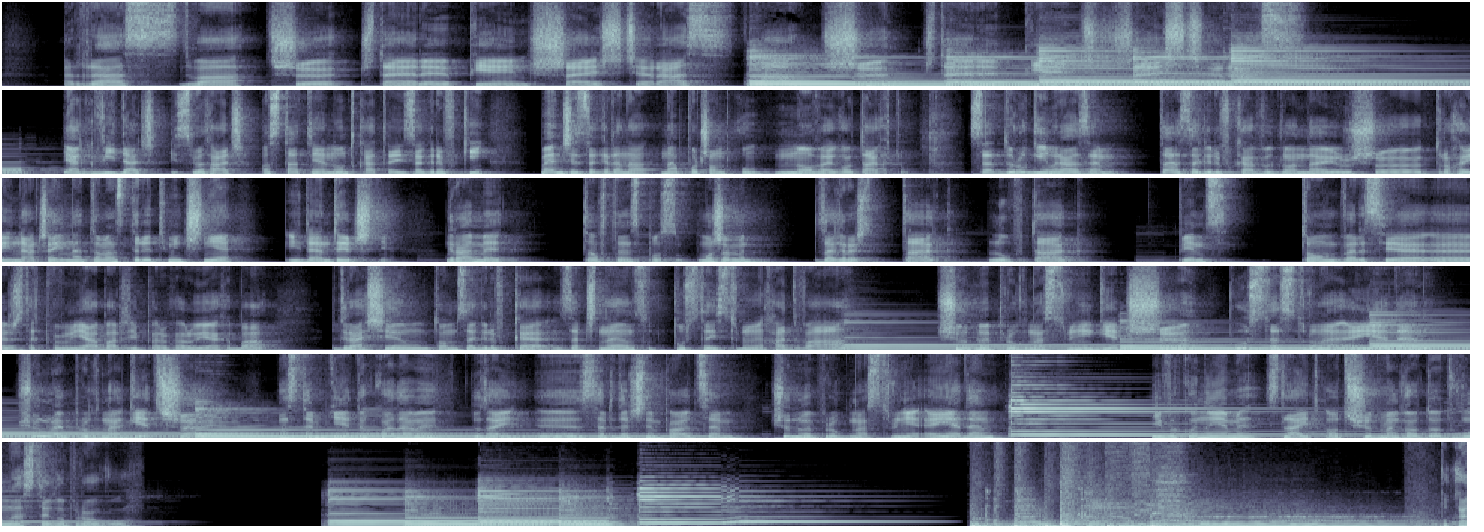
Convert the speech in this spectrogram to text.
Raz, dwa, trzy, cztery, pięć, sześć, raz, dwa, trzy, cztery, pięć, sześć, raz. Jak widać i słychać, ostatnia nutka tej zagrywki będzie zagrana na początku nowego taktu. Za drugim razem ta zagrywka wygląda już e, trochę inaczej, natomiast rytmicznie identycznie. Gramy to w ten sposób. Możemy zagrać tak lub tak, więc tą wersję, e, że tak powiem, ja bardziej preferuję chyba. Gra się tą zagrywkę zaczynając od pustej struny H2, siódmy próg na strunie G3, pusta struna E1, siódmy próg na G3, następnie dokładamy tutaj y, serdecznym palcem siódmy próg na strunie E1 i wykonujemy slajd od siódmego do dwunastego progu.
